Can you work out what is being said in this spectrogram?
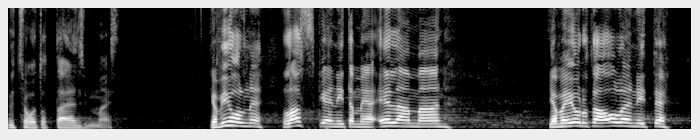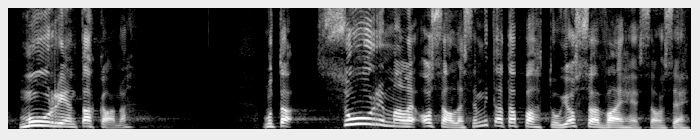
nyt sä voit ottaa ensimmäisen. Ja vihollinen laskee niitä meidän elämään ja me joudutaan olemaan niiden muurien takana. Mutta suurimmalle osalle se, mitä tapahtuu jossain vaiheessa on se,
